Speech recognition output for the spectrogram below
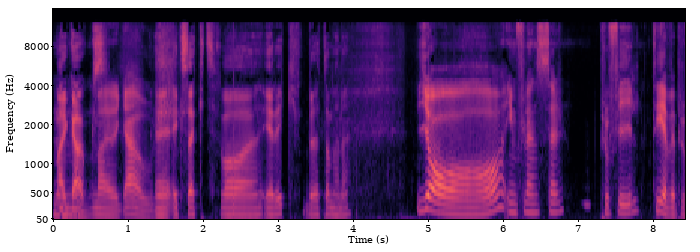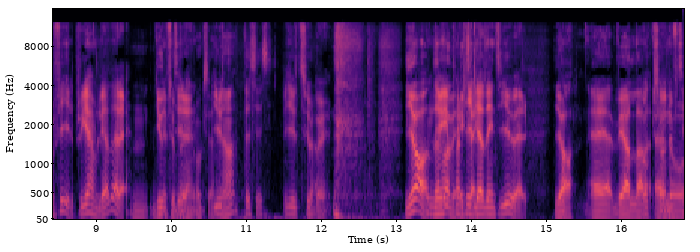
Margaux. Mm, Margaux. Eh, exakt, vad, Erik, berätta om henne. Ja, influencer, profil, tv-profil, programledare. Mm, Youtuber också. Ju- Ja, precis. Youtuber. Ja, det har vi, partiledarintervjuer. Ja, eh, vi alla Också är nog,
